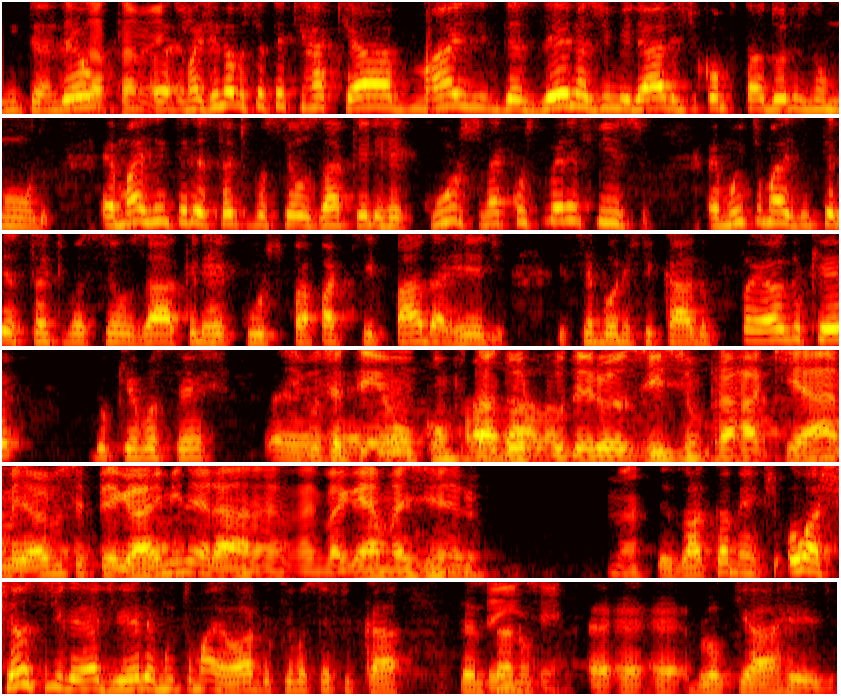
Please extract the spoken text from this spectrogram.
Entendeu? Exatamente. Imagina você ter que hackear mais de dezenas de milhares de computadores no mundo. É mais interessante você usar aquele recurso, né? Custo-benefício. É muito mais interessante você usar aquele recurso para participar da rede e ser bonificado do que do que você. Se você é, tem um é, computador poderosíssimo para hackear, é melhor você pegar e minerar, né? Vai ganhar mais dinheiro. Né? Exatamente. Ou a chance de ganhar dinheiro é muito maior do que você ficar tentando sim, sim. É, é, é bloquear a rede.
